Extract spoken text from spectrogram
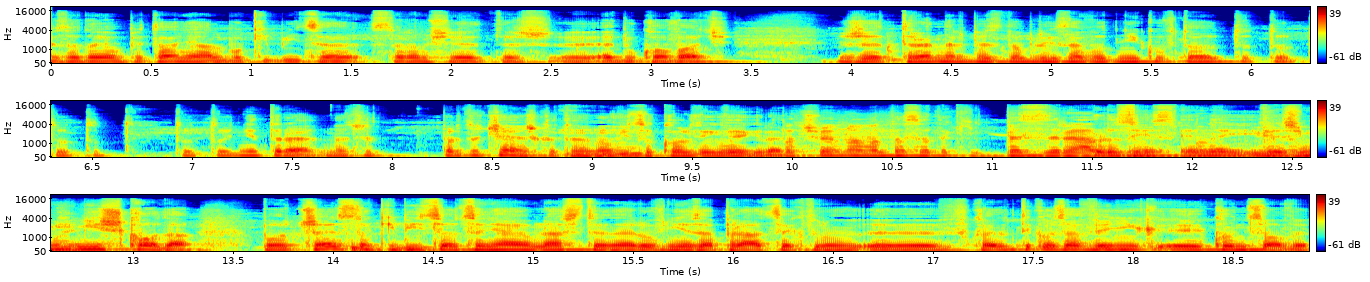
zadają pytania albo kibice, staram się też y, edukować, że trener bez dobrych zawodników to, to, to, to, to, to, nie trener. Znaczy, bardzo ciężko trenerowi cokolwiek wygrać. Patrzyłem na Mantasa taki bezradny. Rozumiem. No i wiesz, mi, mi szkoda, bo często kibice oceniają nas trenerów nie za pracę, którą y, wkładają, tylko za wynik y, końcowy.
